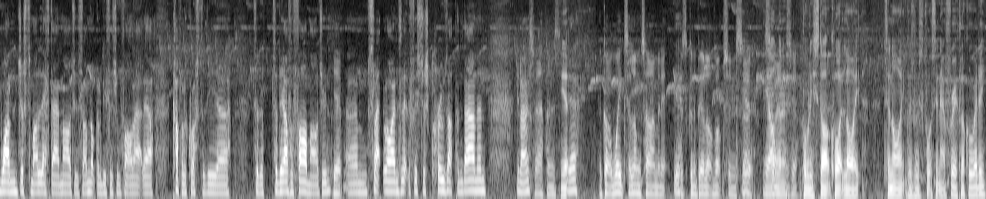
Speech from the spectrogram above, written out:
one just to my left-hand margin, so I'm not going to be fishing far out there. A couple across to the uh, to the to the other far margin. Yep. Um, slack lines, let the fish just cruise up and down, and you know, That's what happens. Yep. yeah. I've got a week's a long time in it. Yeah. There's going to be a lot of options. So Yeah. Yeah, I'm going to yeah. probably start quite light tonight because we're what's it now, three o'clock already.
